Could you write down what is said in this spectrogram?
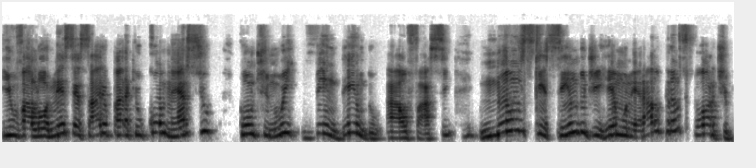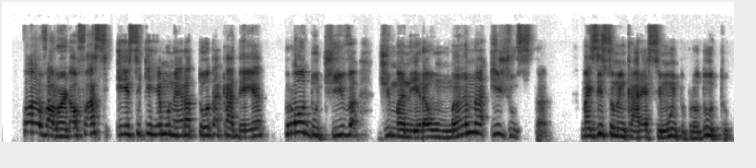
e o valor necessário para que o comércio continue vendendo a alface, não esquecendo de remunerar o transporte. Qual é o valor da alface? Esse que remunera toda a cadeia produtiva de maneira humana e justa. Mas isso não encarece muito o produto?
